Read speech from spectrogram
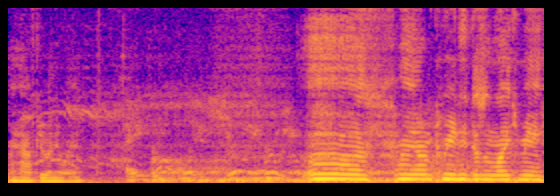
I have to anyway. A brawl is surely brewing. Uh, my own queen, he doesn't like me.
